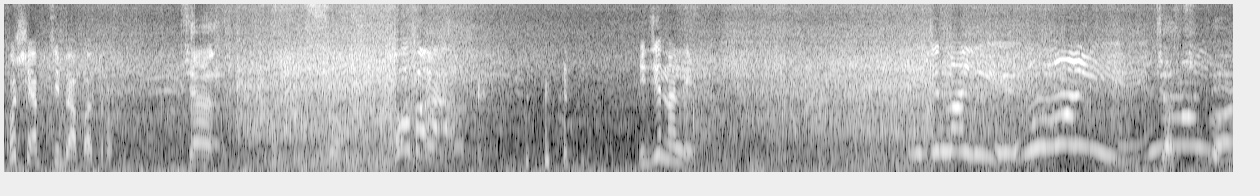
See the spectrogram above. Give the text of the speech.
Хочешь, я об тебя оботру? У тебя. Опа! Иди налей. Иди налей. Ну налей. ну, Сейчас налей. сюда.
